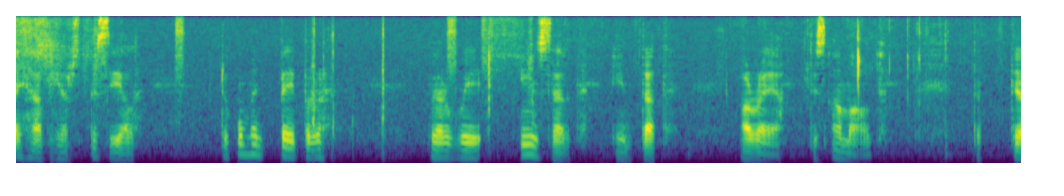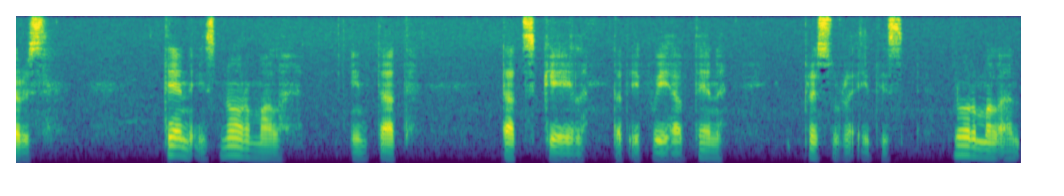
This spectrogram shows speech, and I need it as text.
I have here special document paper where we insert in that area this amount. That there is 10 is normal in that that scale that if we have 10 pressure it is normal and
